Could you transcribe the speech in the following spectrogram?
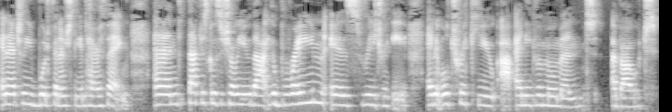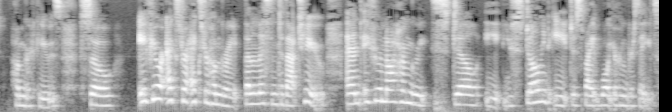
And I actually would finish the entire thing. And that just goes to show you that your brain is really tricky and it will trick you at any given moment about hunger cues. So if you're extra, extra hungry, then listen to that too. And if you're not hungry, still eat. You still need to eat despite what your hunger says.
